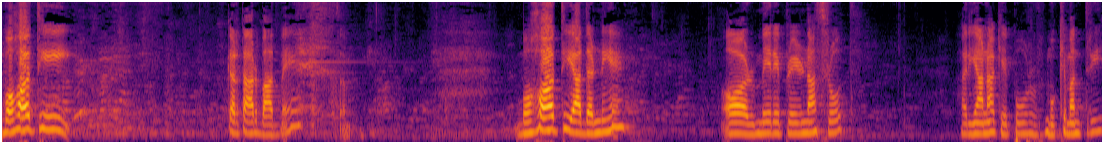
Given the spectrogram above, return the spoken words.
बहुत ही करतार बाद में सब। बहुत ही आदरणीय और मेरे प्रेरणा स्रोत हरियाणा के पूर्व मुख्यमंत्री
